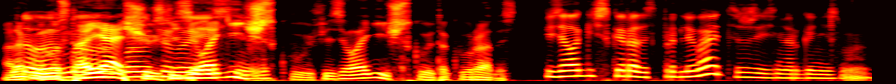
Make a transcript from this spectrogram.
а Ну, такую мы- настоящую, мы уже физиологическую, физиологическую такую радость. Физиологическая радость продлевает жизнь организма?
